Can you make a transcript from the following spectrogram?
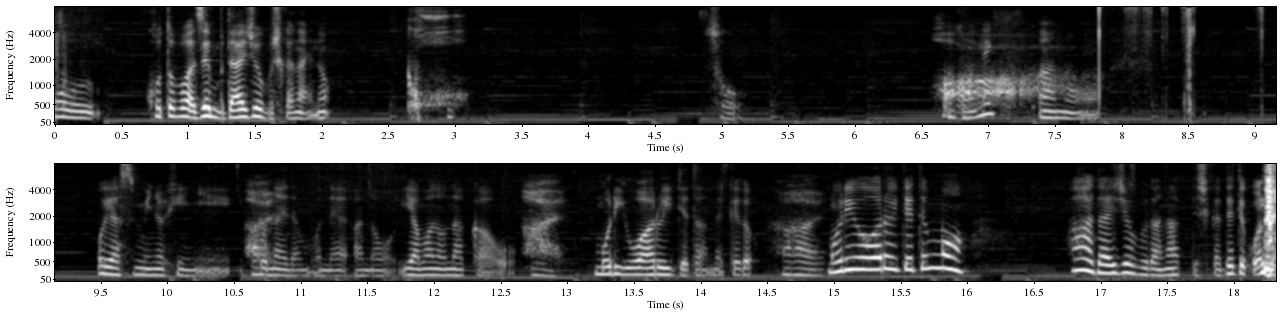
思う言葉は全部大丈夫しかないの。こそう。うだからねはあのお休みの日に、はい。この間もねあの山の中をはい。森を歩いてたんだけどはい。森を歩いててもああ大丈夫だなってしか出てこない。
